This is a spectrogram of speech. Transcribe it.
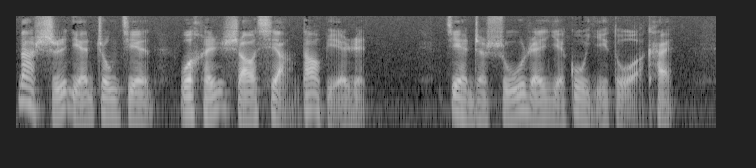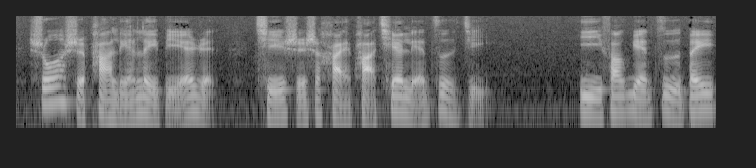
那十年中间，我很少想到别人，见着熟人也故意躲开，说是怕连累别人，其实是害怕牵连自己。一方面自卑，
